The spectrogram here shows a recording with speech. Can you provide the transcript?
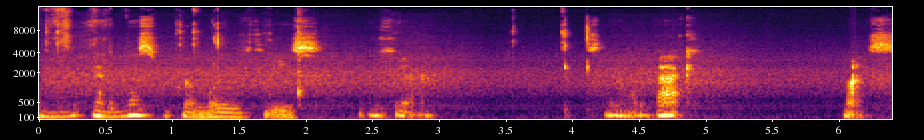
Uh, and let's remove these here. So back. Nice.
